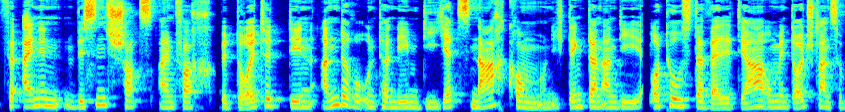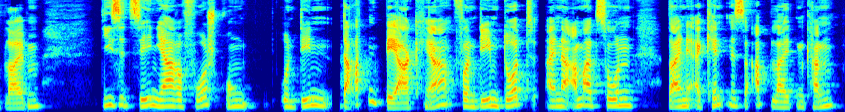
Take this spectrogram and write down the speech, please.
für einen Wissensschatz einfach bedeutet, den andere Unternehmen, die jetzt nachkommen, und ich denke dann an die Ottos der Welt, ja, um in Deutschland zu bleiben, diese zehn Jahre Vorsprung und den Datenberg, ja, von dem dort eine Amazon seine Erkenntnisse ableiten kann,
